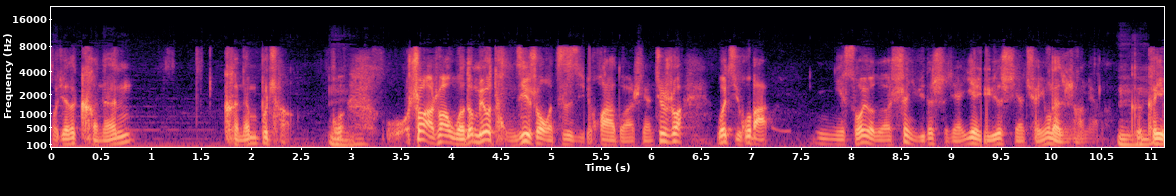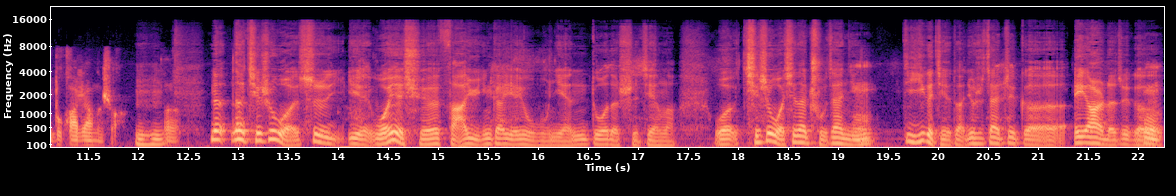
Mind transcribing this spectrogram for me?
我觉得可能，可能不成。我我说老实话，我都没有统计说我自己花了多长时间，就是说我几乎把。你所有的剩余的时间、业余的时间全用在这上面了，可可以不夸张的说。嗯嗯，那那其实我是也我也学法语，应该也有五年多的时间了。我其实我现在处在您第一个阶段，就是在这个 A 二的这个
